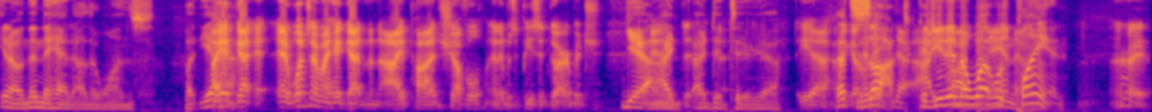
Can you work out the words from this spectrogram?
you know, and then they had other ones. But yeah, I had got at one time I had gotten an iPod Shuffle and it was a piece of garbage. yeah, and, I I did too. Yeah, uh, Yeah, I that got- sucked the because you didn't know iPod what was playing. All right.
